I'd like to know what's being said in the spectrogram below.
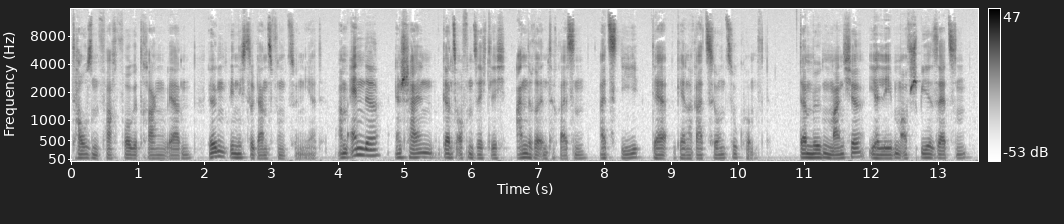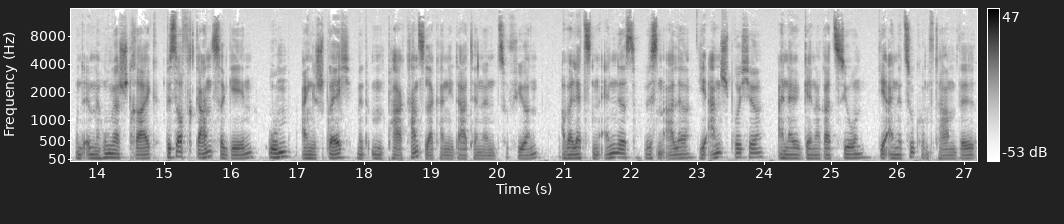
tausendfach vorgetragen werden, irgendwie nicht so ganz funktioniert. Am Ende entscheiden ganz offensichtlich andere Interessen als die der Generation Zukunft. Da mögen manche ihr Leben aufs Spiel setzen und im Hungerstreik bis aufs Ganze gehen, um ein Gespräch mit ein paar Kanzlerkandidatinnen zu führen. Aber letzten Endes wissen alle, die Ansprüche einer Generation, die eine Zukunft haben will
